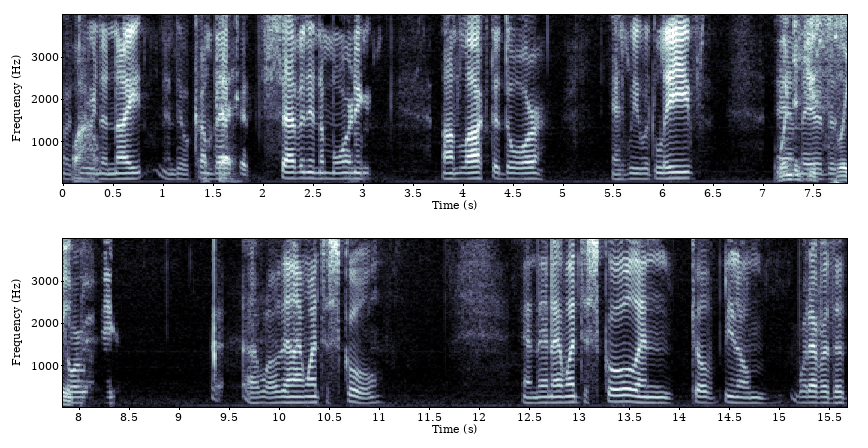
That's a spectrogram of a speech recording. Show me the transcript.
uh, wow. during the night. And they would come okay. back at seven in the morning, unlock the door, and we would leave. When did you sleep? Be, uh, well, then I went to school and then I went to school until you know whatever the,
